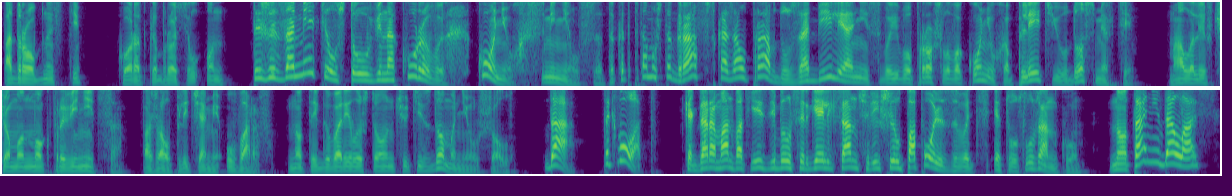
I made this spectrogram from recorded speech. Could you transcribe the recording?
«Подробности», — коротко бросил он. Ты же заметил, что у Винокуровых конюх сменился? Так это потому, что граф сказал правду. Забили они своего прошлого конюха плетью до смерти. Мало ли в чем он мог провиниться, пожал плечами Уваров. Но ты говорила, что он чуть из дома не ушел. Да, так вот. Когда Роман в отъезде был, Сергей Александрович решил попользовать эту служанку. Но та не далась.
